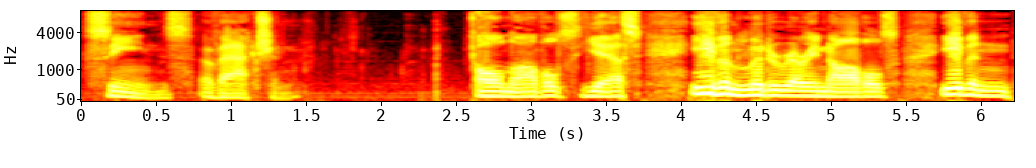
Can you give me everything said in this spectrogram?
scenes of action. All novels, yes. Even literary novels, even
